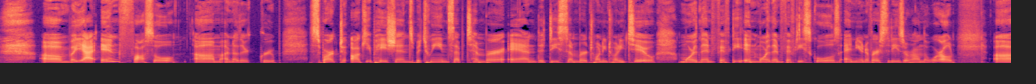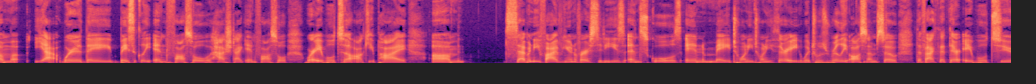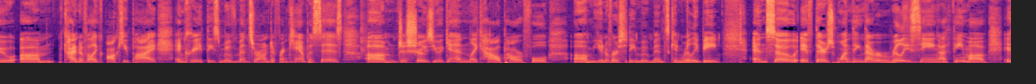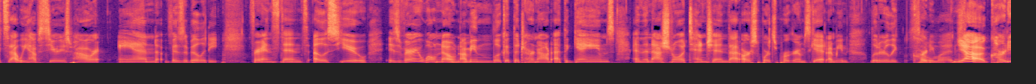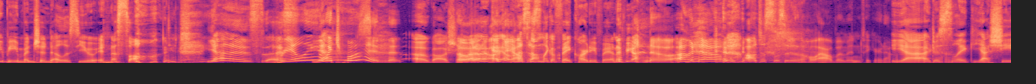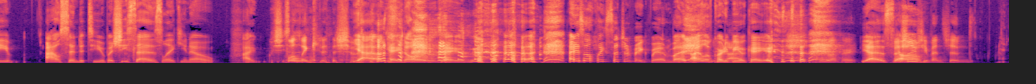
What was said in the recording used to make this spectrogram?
um, but yeah, End Fossil, um, another group sparked occupations between September and December 2022. More than 50 in more than 50 schools and universities around the world. Um, yeah, where they basically End Fossil hashtag End Fossil were able to occupy. Um, 75 universities and schools in May 2023, which was really awesome. So the fact that they're able to um, kind of like occupy and create these movements around different campuses um, just shows you again like how powerful um, university movements can really be. And so if there's one thing that we're really seeing a theme of, it's that we have serious power and visibility. For instance, LSU is very well known. I mean, look at the turnout at the games and the national attention that our sports programs get. I mean, literally Cardi much. Yeah, Cardi B mentioned LSU in a song. yes. really? Yes. Which one? Oh gosh. Oh, I don't okay, okay, I'm going to sound like a fake Cardi fan if you No. Oh, no. I'll just listen to the whole album and figure it out. Yeah, I just like yeah, she I'll send it to you, but she says like, you know, I she We'll said- link it in the show. Yeah, okay, don't okay. I just sound like such a fake fan, but I love Cardi B, okay? We love her. yes. Especially if um, she mentioned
